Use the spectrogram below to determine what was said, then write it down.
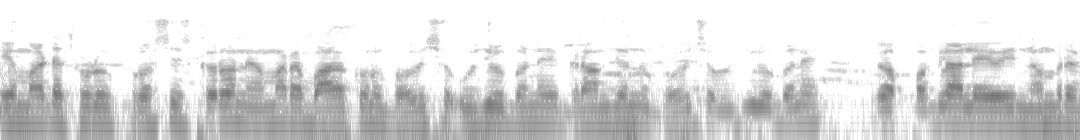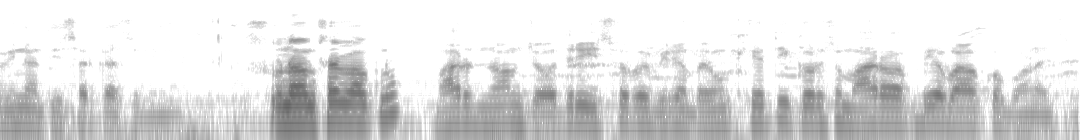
એ માટે થોડુંક પ્રોસેસ કરો અને અમારા બાળકોનું ભવિષ્ય ઉજળું બને ગ્રામજનનું ભવિષ્ય ઉજળું બને એવા પગલાં લેવા એવી નમ્ર વિનંતી સરકારશ્રીને. શું નામ સાહેબ આપનું? મારું નામ ચૌધરી ઈશ્વરભાઈ વિનભાઈ હું ખેતી કરું છું મારા બે બાળકો ભણે છે.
